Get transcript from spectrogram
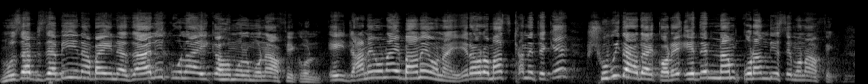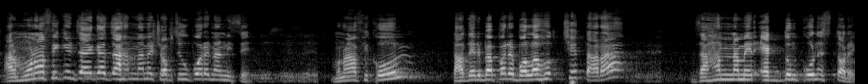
মুজাবজাবিনা বাইনা জালিক উলাইকা হুমুল মুনাফিকুন। এই ডানেও নাই, বামেও নাই। এরা হলো মাঝখানে থেকে সুবিধা আদায় করে, এদের নাম কোরআন দিয়েছে মুনাফিক। আর মুনাফিকের জায়গা জাহান নামে সবচেয়ে উপরে না নিচে? মুনাফিকুন, তাদের ব্যাপারে বলা হচ্ছে তারা জাহান্নামের একদম কোন স্তরে?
